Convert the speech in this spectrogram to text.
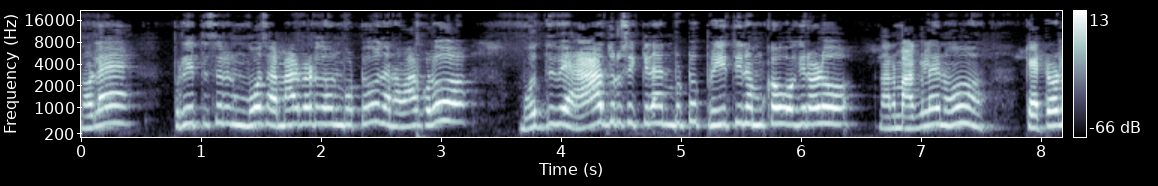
ನೋಳೆ ಸರಿ ಮೋಸ ಮಾಡಬಾರ್ದು ಅಂದ್ಬಿಟ್ಟು ನನ್ನ ಮಗಳು ಮದುವೆ ಆದ್ರೂ ಸಿಕ್ಕಿಲ್ಲ ಅಂದ್ಬಿಟ್ಟು ಪ್ರೀತಿ ನಂಬ್ಕೊ ಹೋಗಿರೋಳು. ನನ್ನ ಮಗಳೇನು ಕೆಟ್ಟೋಳ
